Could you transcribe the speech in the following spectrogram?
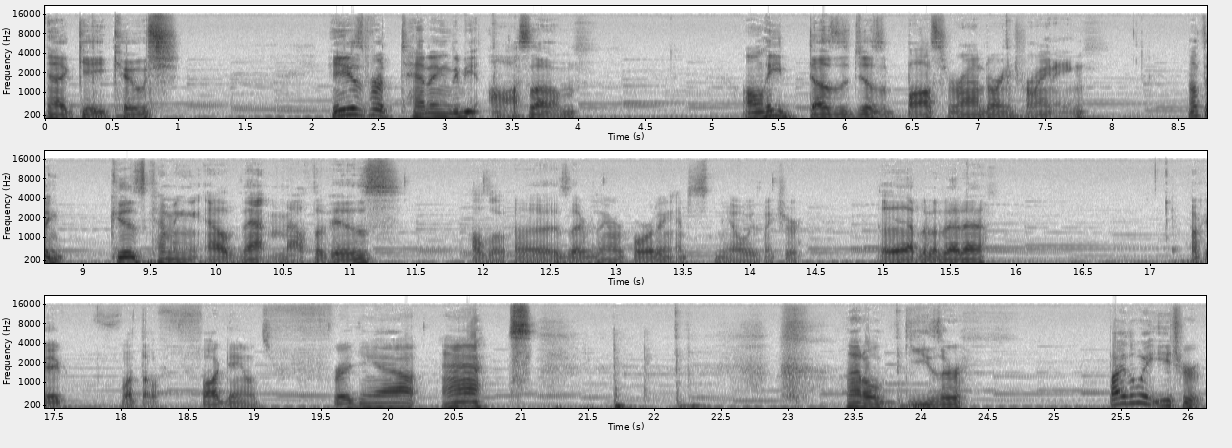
that gay coach. He is pretending to be awesome. All he does is just boss around during training. Nothing good is coming out of that mouth of his. Also, uh, is everything recording? I just need to always make sure. Okay, what the fuck game? It's freaking out. Ah! that old geezer. By the way, Ichiru,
